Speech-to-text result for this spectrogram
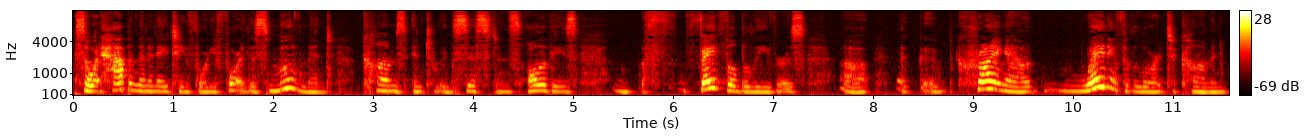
So, what happened then in 1844? This movement comes into existence. All of these faithful believers uh, uh, crying out, waiting for the Lord to come, and,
